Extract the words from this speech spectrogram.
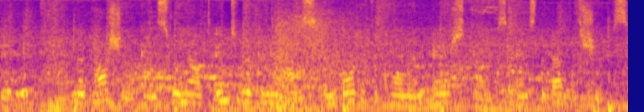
bit. Natasha can swim out into the canals in order to call in airstrikes against the battleships.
